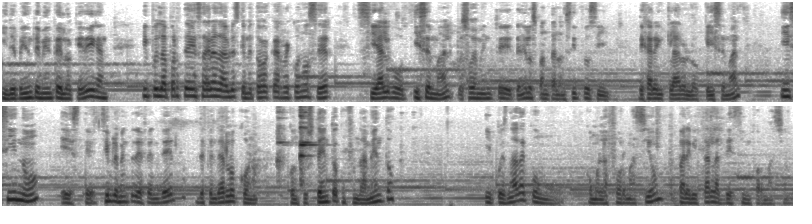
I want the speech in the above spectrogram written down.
independientemente de lo que digan. Y pues la parte desagradable es que me toca reconocer si algo hice mal, pues obviamente tener los pantaloncitos y dejar en claro lo que hice mal. Y si no, este, simplemente defenderlo, defenderlo con, con sustento, con fundamento. Y pues nada como, como la formación para evitar la desinformación.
